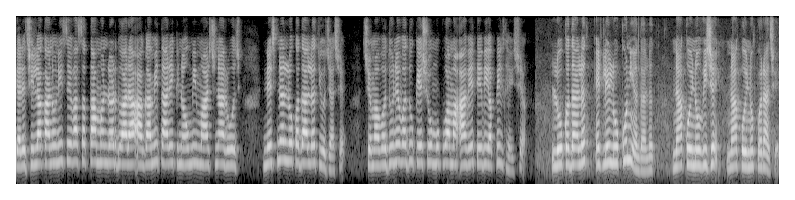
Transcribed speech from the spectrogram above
ત્યારે જિલ્લા કાનૂની સેવા સત્તા મંડળ દ્વારા આગામી તારીખ નવમી માર્ચના રોજ નેશનલ લોક અદાલત યોજાશે જેમાં વધુને વધુ કેસો મૂકવામાં આવે તેવી અપીલ થઈ છે. લોક અદાલત એટલે લોકોની અદાલત, ના કોઈનો વિજય, ના કોઈનો પરાજય.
